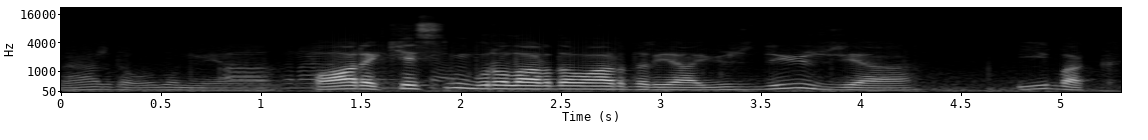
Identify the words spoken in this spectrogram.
Nerede oğlum ya? Ağzına Fare verdim kesin buralarda vardır ya. Yüzde yüz ya. İyi bak.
